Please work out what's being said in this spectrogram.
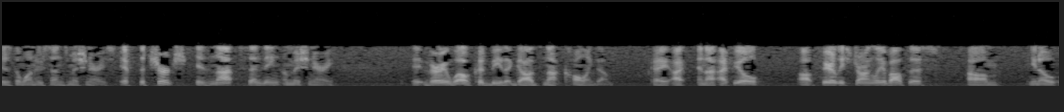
is the one who sends missionaries. If the church is not sending a missionary, it very well could be that God's not calling them. Okay, I, and I, I feel uh, fairly strongly about this. Um, you know,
